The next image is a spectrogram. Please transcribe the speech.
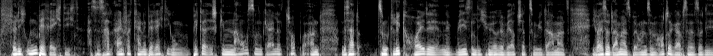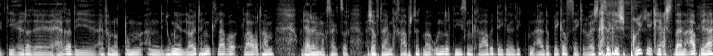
völlig unberechtigt. Also es hat einfach keine Berechtigung. Bäcker ist genauso ein geiler Job und, und es hat zum Glück heute eine wesentlich höhere Wertschätzung wie damals. Ich weiß ja, damals bei uns im Ort gab es ja so die, die ältere Herren, die einfach nur dumm an junge Leute hingelabert haben. Und der hat immer gesagt so, weißt du, auf deinem Grab steht mal unter diesem Grabedeckel liegt ein alter Bäckersdeckel. Weißt du, solche Sprüche kriegst du dann ab, ja,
